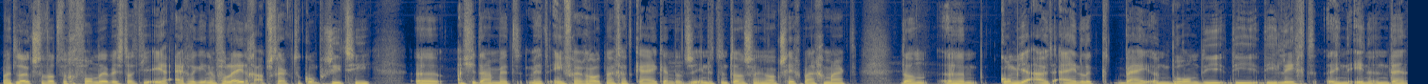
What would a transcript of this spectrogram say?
Maar het leukste wat we gevonden hebben... is dat je e- eigenlijk in een volledig abstracte compositie... eh, als je daar met, met infrarood naar gaat kijken... dat is in de tentoonstelling ook zichtbaar gemaakt... dan ehm, kom je uiteindelijk bij een bron die, die, die ligt in, in een den,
